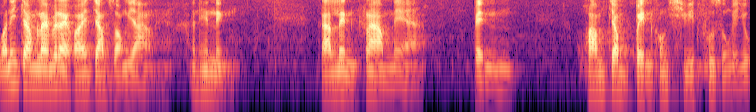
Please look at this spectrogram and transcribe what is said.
วันนี้จำอะไรไม่ได้ขอให้จำสองอย่าง อันที่หนึ่งการเล่นกล้ามเนี่ยเป็นความจำเป็นของชีวิตผู้สูงอายุ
